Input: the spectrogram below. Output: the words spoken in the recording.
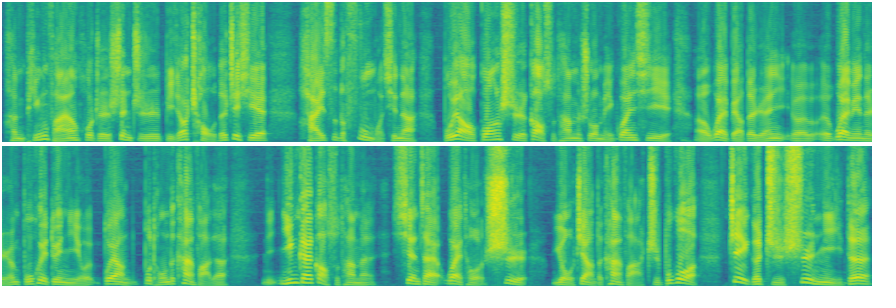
很平凡，或者甚至比较丑的这些孩子的父母亲呢，不要光是告诉他们说没关系，呃，外表的人，呃呃，外面的人不会对你有不样不同的看法的。你应该告诉他们，现在外头是有这样的看法，只不过这个只是你的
